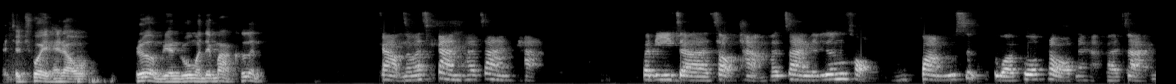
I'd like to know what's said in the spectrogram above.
มันจะช่วยให้เราเริ่มเรียนรู้มันได้มากขึ้นกราบนมัสการพระอาจารย์ค่ะพอดีจะสอบถามพระอาจารย์ในเรื่องของ ความรู้สึกตัวทั่วพร้อมนะคะพระอาจารย์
